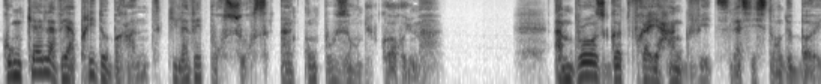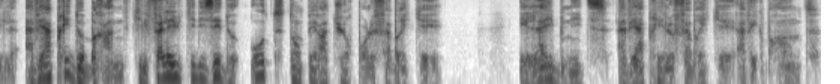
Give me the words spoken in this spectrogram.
Kunkel avait appris de Brandt qu'il avait pour source un composant du corps humain. Ambrose Godfrey Hankwitz, l'assistant de Boyle, avait appris de Brandt qu'il fallait utiliser de hautes températures pour le fabriquer, et Leibniz avait appris à le fabriquer avec Brandt.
